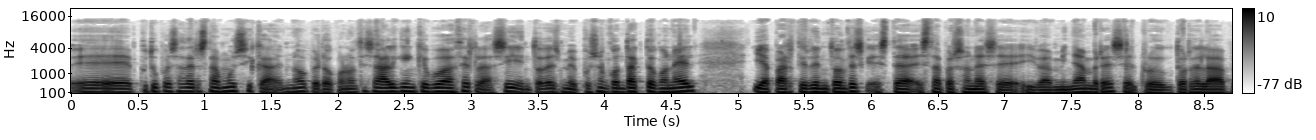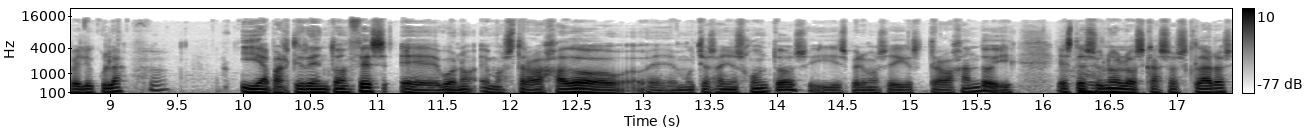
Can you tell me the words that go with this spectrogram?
eh, tú puedes hacer esta música? No, pero ¿conoces a alguien que pueda hacerla? así Entonces me puso en contacto con él y a partir de entonces, esta, esta persona es eh, Iván Miñambres, el productor de la película. Y a partir de entonces, eh, bueno, hemos trabajado eh, muchos años juntos y esperemos seguir trabajando. Y este es Mm. uno de los casos claros.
